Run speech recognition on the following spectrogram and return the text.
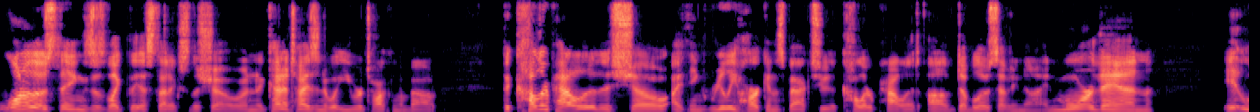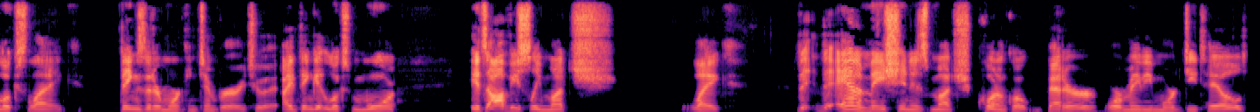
one of those things is like the aesthetics of the show and it kind of ties into what you were talking about the color palette of this show I think really harkens back to the color palette of 0079 more than it looks like things that are more contemporary to it. I think it looks more it's obviously much like the the animation is much quote unquote better or maybe more detailed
